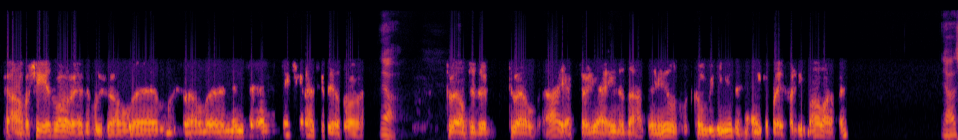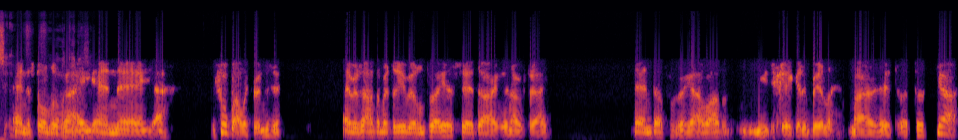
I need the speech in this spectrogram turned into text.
geavanceerd worden. hè. Er moest wel, eh moest wel links en niks uitgedeeld worden. Ja, Terwijl, ze de, terwijl Ajax er ja, inderdaad heel goed combineerde. En ik bleef van die bal af. Hè. ja ze- En er stonden voetballen vrij. En ja, voetballen kunnen ze. En we zaten met drie Willem II'ers daar in Oostenrijk. En dat, ja, we hadden niet schrik in de billen. Maar het, het, het- ja,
